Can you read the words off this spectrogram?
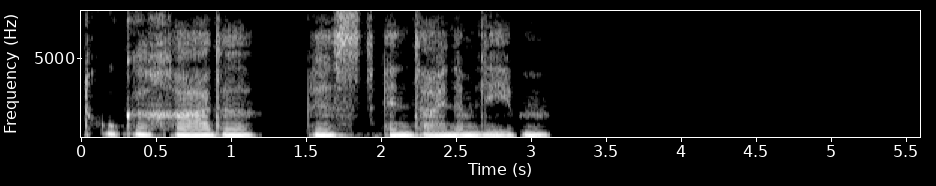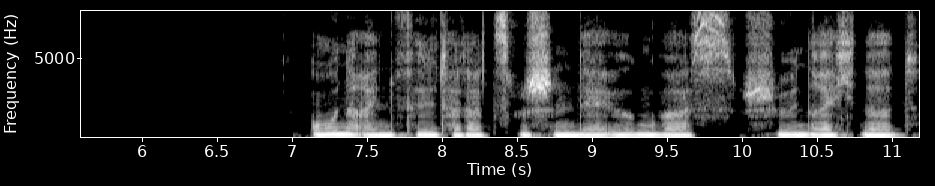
du gerade bist in deinem Leben. Ohne einen Filter dazwischen, der irgendwas schön rechnet,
